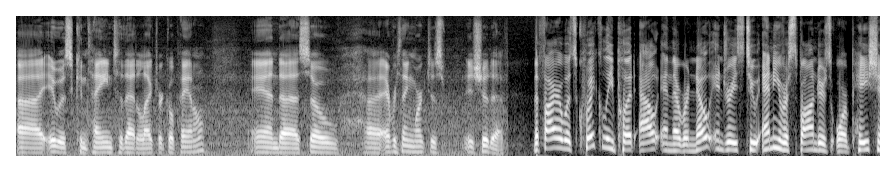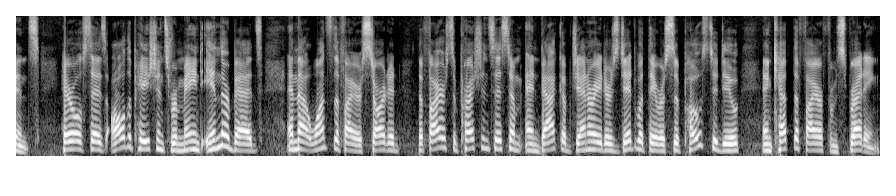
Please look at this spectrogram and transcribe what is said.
Uh, it was contained to that electrical panel, and uh, so uh, everything worked as it should have. The fire was quickly put out and there were no injuries to any responders or patients. Harrell says all the patients remained in their beds and that once the fire started, the fire suppression system and backup generators did what they were supposed to do and kept the fire from spreading.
